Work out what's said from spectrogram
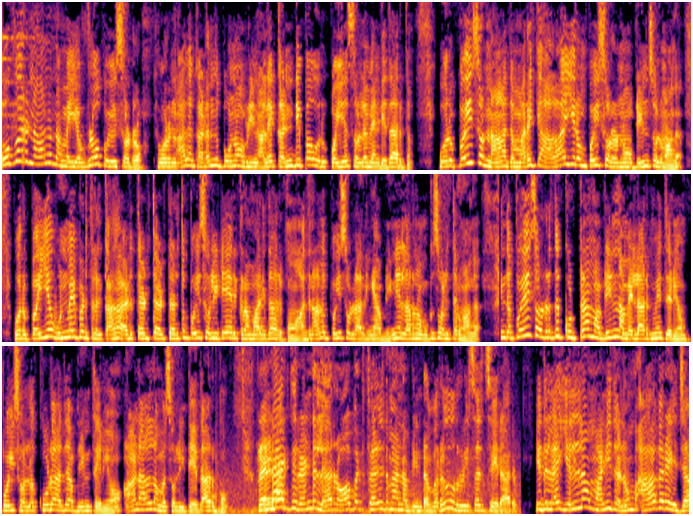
ஒவ்வொரு நாளும் நம்ம எவ்வளவு பொய் சொல்றோம்? ஒரு நாளை கடந்து போனோம் அப்படின்னாலே கண்டிப்பா ஒரு பொய்ய சொல்ல வேண்டியதா இருக்கு ஒரு பொய் சொன்னா அதை மறைக்க ஆயிரம் பொய் சொல்லணும் அப்படின்னு சொல்லுவாங்க. ஒரு பொய்ய உண்மைப்படுத்துறதுக்காக அடுத்தடுத்து அடுத்தடுத்து பொய் சொல்லிட்டே இருக்கிற மாதிரி தான் இருக்கும். அதனால பொய் சொல்லாதீங்க அப்படின்னு எல்லாரும் நமக்கு சொல்லி தருவாங்க. இந்த பொய் சொல்றது குற்றம் அப்படின்னு நம்ம எல்லாருக்குமே தெரியும். பொய் சொல்லக்கூடாது அப்படின்னு தெரியும். ஆனாலும் நம்ம சொல்லிட்டே தான் இருக்கும். ரெண்டாயிரத்தி ரெண்டுல ராபர்ட் ஃபெல்ட்மேன் அப்படின்றவர் ஒரு ரிசர்ச் செய்யறாரு இதுல எல்லா மனிதனும் ஆவரேஜா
